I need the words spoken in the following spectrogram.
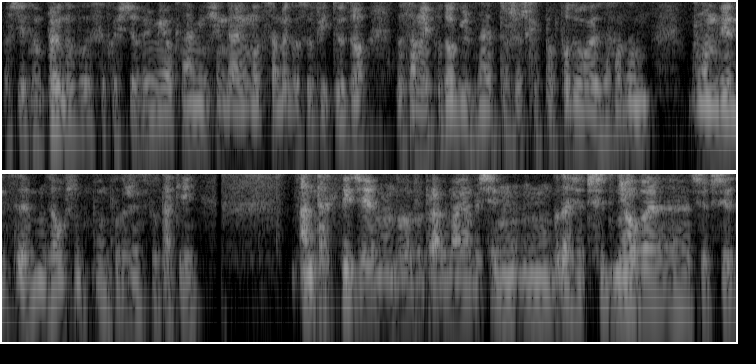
właściwie są pełnowysokościowymi oknami sięgają od samego sufitu do, do samej podłogi lub nawet troszeczkę pod podłogę zachodzą, Mm, więc załóżmy podróżując po takiej Antarktydzie, bo wyprawy mają być mm, mm, bodajże trzydniowe, e, czy, czy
